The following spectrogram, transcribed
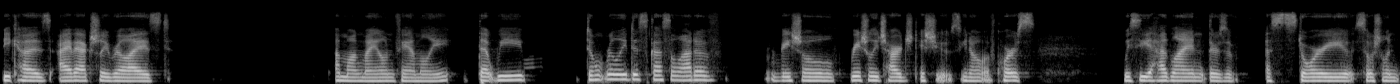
Because I've actually realized among my own family that we don't really discuss a lot of racial racially charged issues. You know of course we see a headline there's a, a story social and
